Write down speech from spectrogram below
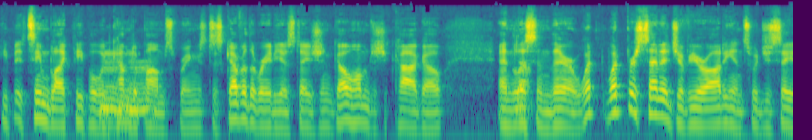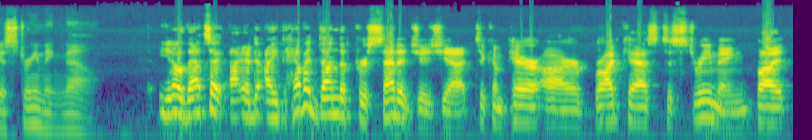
It seemed like people would mm-hmm. come to mm-hmm. Palm Springs, discover the radio station, go home to Chicago, and yeah. listen there. What what percentage of your audience would you say is streaming now? You know, that's a. I, I haven't done the percentages yet to compare our broadcast to streaming, but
